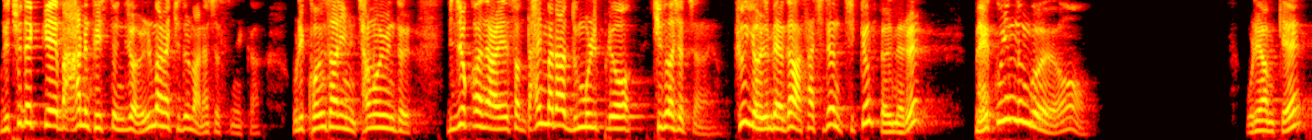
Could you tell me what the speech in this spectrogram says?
우리 초대교회 많은 그리스도인들이 얼마나 기도를 많이 하셨습니까? 우리 권사님, 장로님들 민족과 나라에서 날마다 눈물을 뿌려 기도하셨잖아요. 그 열매가 사실은 지금 열매를 맺고 있는 거예요. 우리 함께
